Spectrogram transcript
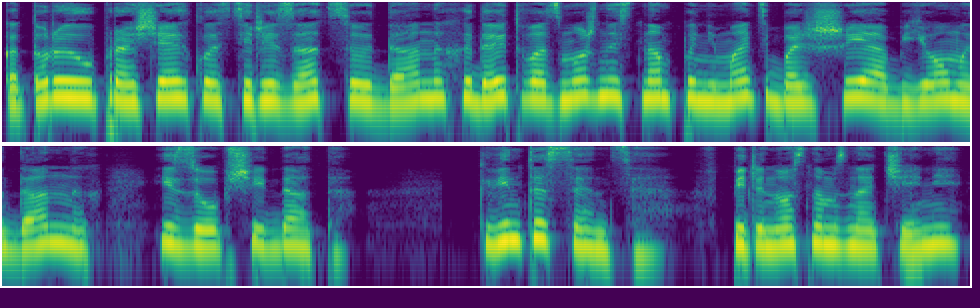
которые упрощают кластеризацию данных и дают возможность нам понимать большие объемы данных из общей даты. Квинтэссенция в переносном значении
